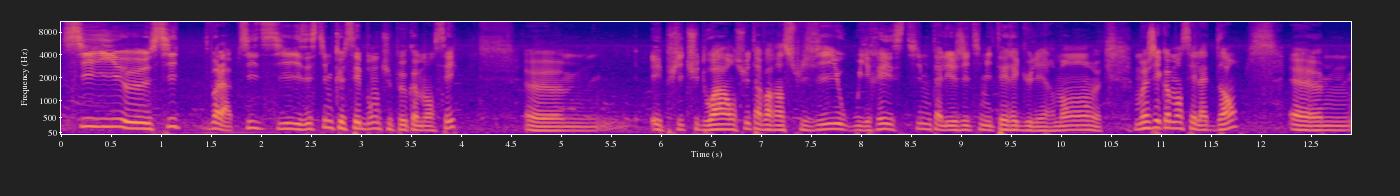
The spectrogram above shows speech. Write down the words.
Si, si voilà, s'ils si, estiment que c'est bon, tu peux commencer. Euh, et puis tu dois ensuite avoir un suivi où ils réestiment ta légitimité régulièrement. Moi j'ai commencé là-dedans. Euh,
